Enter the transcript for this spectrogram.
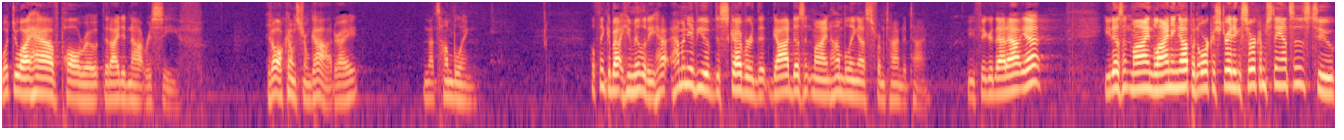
What do I have, Paul wrote, that I did not receive? It all comes from God, right? And that's humbling. Well, think about humility. How, how, many of you have discovered that God doesn't mind humbling us from time to time? Have you figured that out yet? He doesn't mind lining up and orchestrating circumstances to,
